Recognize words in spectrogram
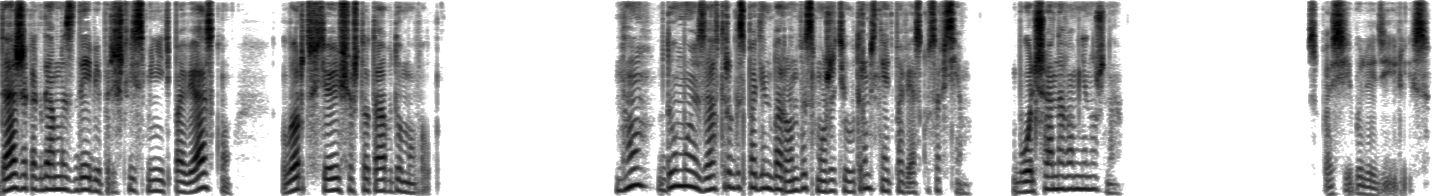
Даже когда мы с Дебби пришли сменить повязку, лорд все еще что-то обдумывал. «Ну, думаю, завтра, господин барон, вы сможете утром снять повязку совсем. Больше она вам не нужна». «Спасибо, леди Элис»,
